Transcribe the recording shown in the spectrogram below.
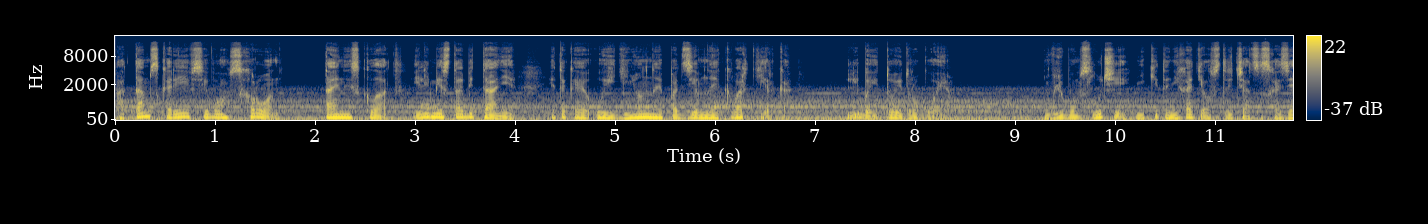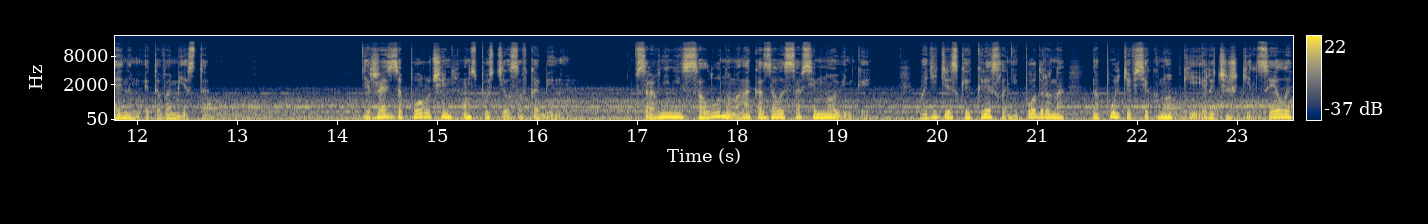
А там, скорее всего, схрон — тайный склад или место обитания, и такая уединенная подземная квартирка, либо и то, и другое. В любом случае, Никита не хотел встречаться с хозяином этого места. Держась за поручень, он спустился в кабину. В сравнении с салоном она казалась совсем новенькой. Водительское кресло не подрано, на пульте все кнопки и рычажки целы,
